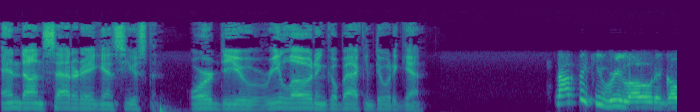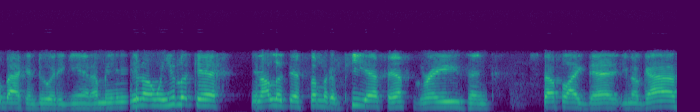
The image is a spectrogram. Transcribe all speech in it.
end on Saturday against Houston? Or do you reload and go back and do it again? No, I think you reload and go back and do it again. I mean, you know, when you look at, you know, I looked at some of the PFF grades and stuff like that. You know, guys,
